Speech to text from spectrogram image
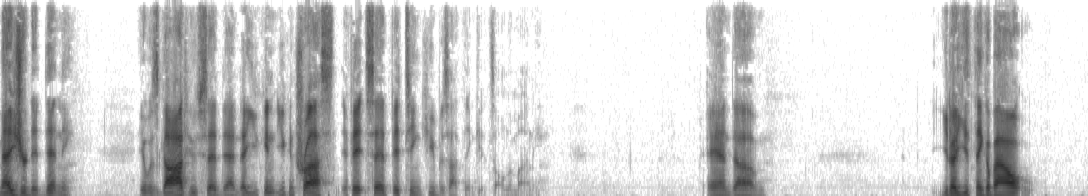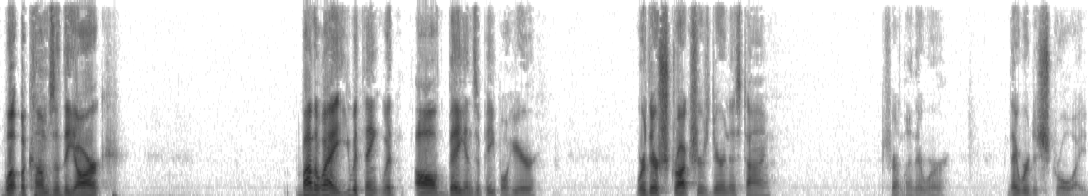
measured it, didn't He? It was God who said that. Now you can you can trust if it said 15 cubits, I think it's on the money. And um, you know, you think about what becomes of the ark. By the way, you would think with all billions of people here, were there structures during this time? Certainly there were. They were destroyed.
